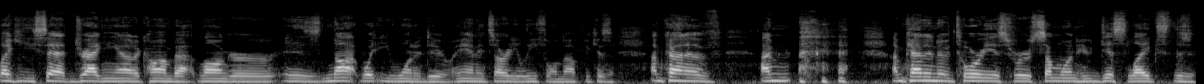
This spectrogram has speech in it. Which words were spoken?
like you said, dragging out a combat longer is not what you want to do, and it's already lethal enough because I'm kind of I'm I'm kind of notorious for someone who dislikes the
